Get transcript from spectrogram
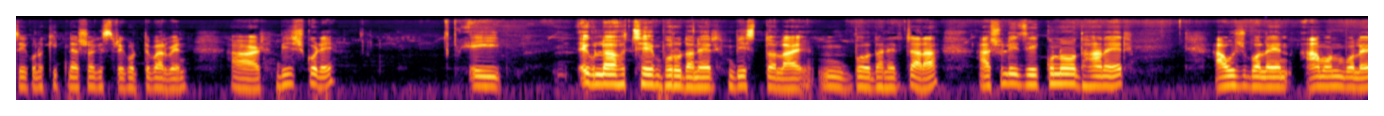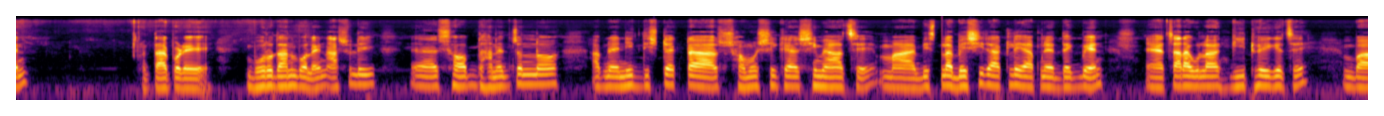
যে কোনো কীটনাশক স্প্রে করতে পারবেন। আর বিশেষ করে এই এগুলা হচ্ছে বোরো ধানের বীজতলায় বোরো ধানের চারা। আসলে যে কোনো ধানের আউশ বলেন, আমন বলেন, তারপরে বোরো ধান বলেন, আসলেই সব ধানের জন্য আপনার নির্দিষ্ট একটা সমস্যিকা সীমা আছে। মা, বীজতলা বেশি রাখলে আপনি দেখবেন চারাগুলা গিট হয়ে গেছে। বা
